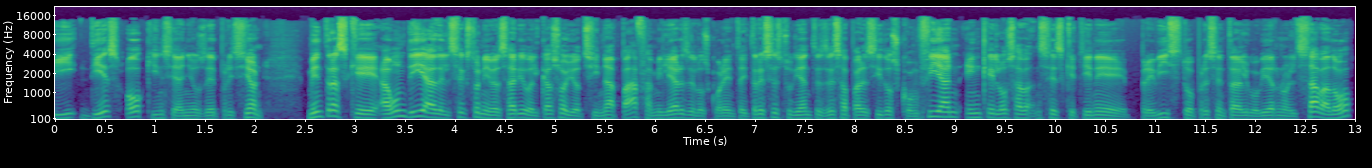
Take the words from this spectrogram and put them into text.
y 10 o 15 años de prisión. Mientras que a un día del sexto aniversario del caso Ayotzinapa, familiares de los 43 estudiantes desaparecidos confían en que los avances que tiene previsto presentar el gobierno el sábado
